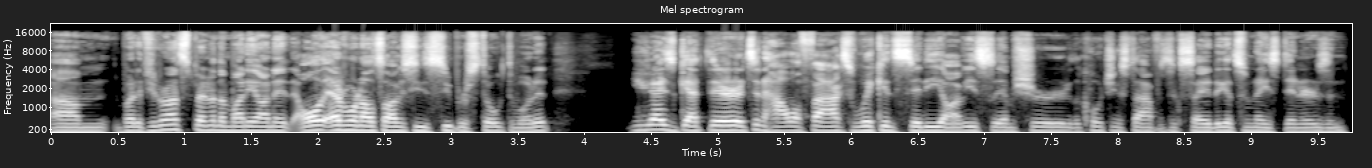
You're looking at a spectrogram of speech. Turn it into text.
um, but if you're not spending the money on it all everyone else obviously is super stoked about it you guys get there it's in halifax wicked city obviously i'm sure the coaching staff is excited to get some nice dinners and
